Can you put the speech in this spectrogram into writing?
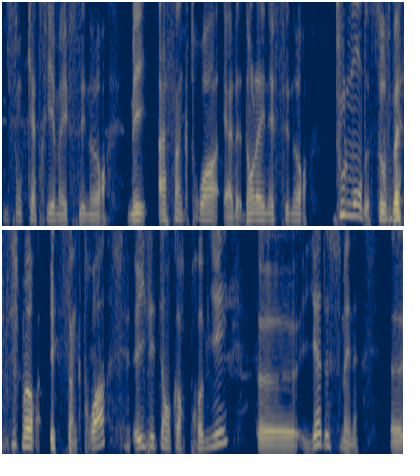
ils sont quatrième AFC Nord, mais à 5-3 et dans la NFC Nord, tout le monde, sauf Baltimore, est 5-3. Et ils étaient encore premiers euh, il y a deux semaines. Euh,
